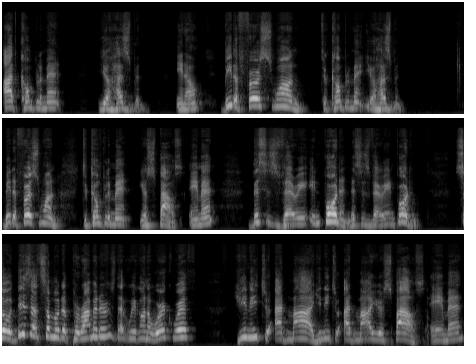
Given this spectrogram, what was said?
add compliment your husband. You know, be the first one to compliment your husband. Be the first one to compliment your spouse. Amen. This is very important. This is very important. So these are some of the parameters that we're going to work with. You need to admire. You need to admire your spouse. Amen.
